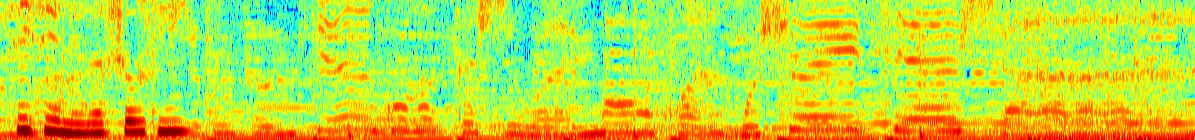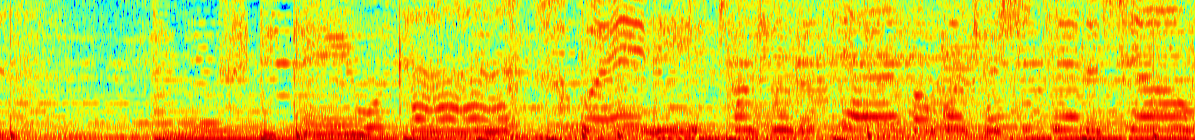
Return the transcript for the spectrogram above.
谢谢您的收听。我看，为你闯出的前方，换全世界的向往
